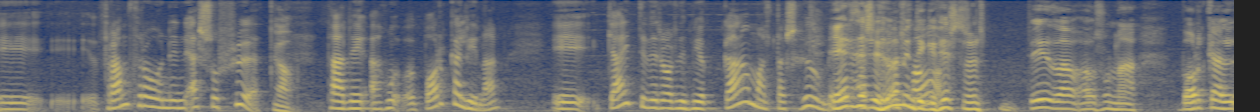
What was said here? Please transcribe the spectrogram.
e, framþróunin er svo hröð, já, þannig að borgarlínan e, gæti verið orðið mjög gamaldags hugmynd. Er þessi hugmynd ekki fyrst og fremst byggð á, á svona borgal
